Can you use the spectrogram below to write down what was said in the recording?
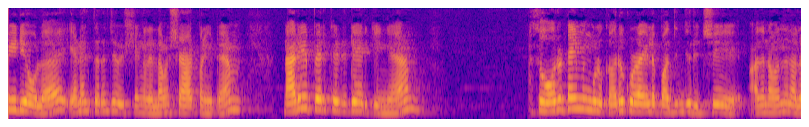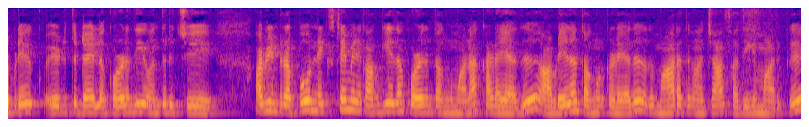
வீடியோவில் எனக்கு தெரிஞ்ச விஷயங்கள் எல்லாமே ஷேர் பண்ணிட்டேன். நிறைய பேர் கேட்டுகிட்டே இருக்கீங்க. ஸோ ஒரு டைம் உங்களுக்கு கருக்குழாயில் பதிஞ்சிருச்சு. அதை நான் வந்து நல்லபடியாக எடுத்துட்டேன். இல்லை குழந்தையே வந்துருச்சு. அப்படின்றப்போ நெக்ஸ்ட் டைம் எனக்கு அங்கேயே தான் குழந்தை தங்குமானா கிடையாது. அப்படியே தான் தங்கணும் கிடையாது. அது மாறதுக்கான சான்ஸ் அதிகமாக இருக்குது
